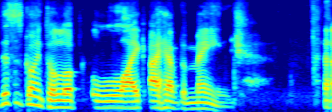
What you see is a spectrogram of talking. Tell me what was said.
this is going to look like I have the mange.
